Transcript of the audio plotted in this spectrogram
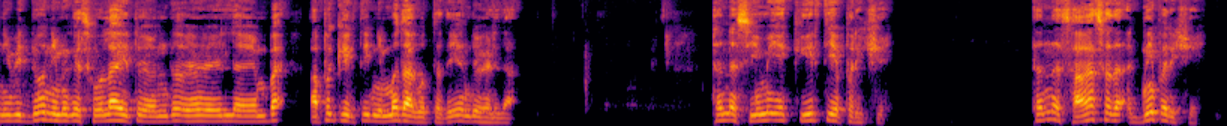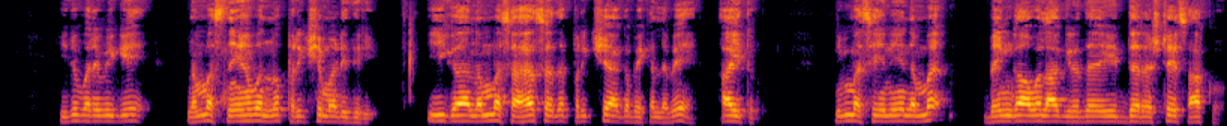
ನೀವಿದ್ದು ನಿಮಗೆ ಸೋಲಾಯಿತು ಎಂದು, ಇಲ್ಲ ಎಂಬ ಅಪಕೀರ್ತಿ ನಿಮ್ಮದಾಗುತ್ತದೆ ಎಂದು ಹೇಳಿದ. ತನ್ನ ಸೀಮೆಯ ಕೀರ್ತಿಯ ಪರೀಕ್ಷೆ, ತನ್ನ ಸಾಹಸದ ಅಗ್ನಿ ಪರೀಕ್ಷೆ. ಇದುವರೆವಿಗೆ ನಮ್ಮ ಸ್ನೇಹವನ್ನು ಪರೀಕ್ಷೆ ಮಾಡಿದಿರಿ. ಈಗ ನಮ್ಮ ಸಾಹಸದ ಪರೀಕ್ಷೆ ಆಗಬೇಕಲ್ಲವೇ? ಆಯಿತು. ನಿಮ್ಮ ಸೇನೆ ನಮ್ಮ ಬೆಂಗಾವಲಾಗಿರದ ಇದ್ದರಷ್ಟೇ ಸಾಕು.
